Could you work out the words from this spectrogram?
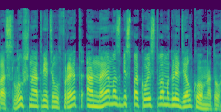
Послушно ответил Фред, а Немо с беспокойством оглядел комнату.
